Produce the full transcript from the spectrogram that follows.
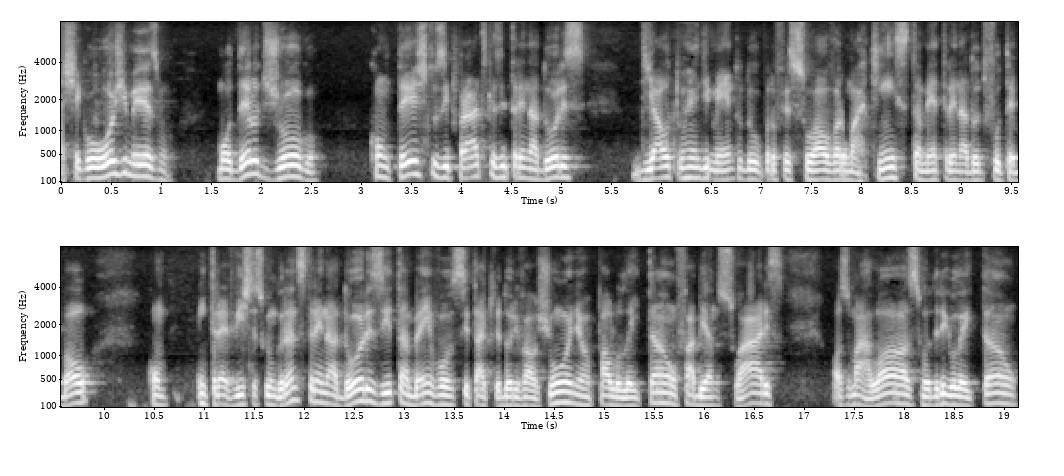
chegou hoje mesmo, modelo de jogo, contextos e práticas de treinadores de alto rendimento do professor Álvaro Martins, também é treinador de futebol, com entrevistas com grandes treinadores e também vou citar aqui o Dorival Júnior, Paulo Leitão, Fabiano Soares, Osmar Loz, Rodrigo Leitão,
